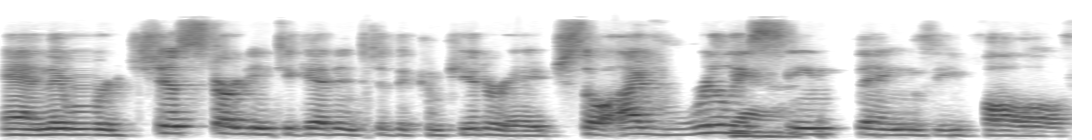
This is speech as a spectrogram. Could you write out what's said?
And they were just starting to get into the computer age. So I've really yeah. seen things evolve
